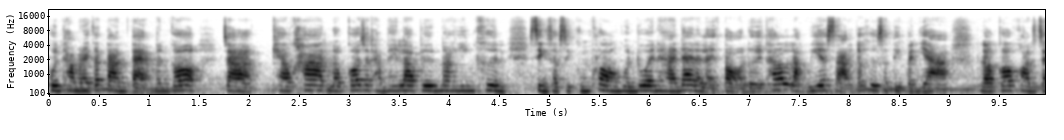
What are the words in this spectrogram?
คุณทำอะไรก็ตามแต่มันก็จะแคล้วคลาดแล้วก็จะทำให้ราบรื่นมากยิ่งขึ้น สิ่งศักดิ์สิทธิ์คุ้มครองคุณด้วยนะคะ ได้หลาย ๆ ต่อเลย ถ้าหลักวิทยาศาสตร์ก็คือสติปัญญา แล้วก็ความใจ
